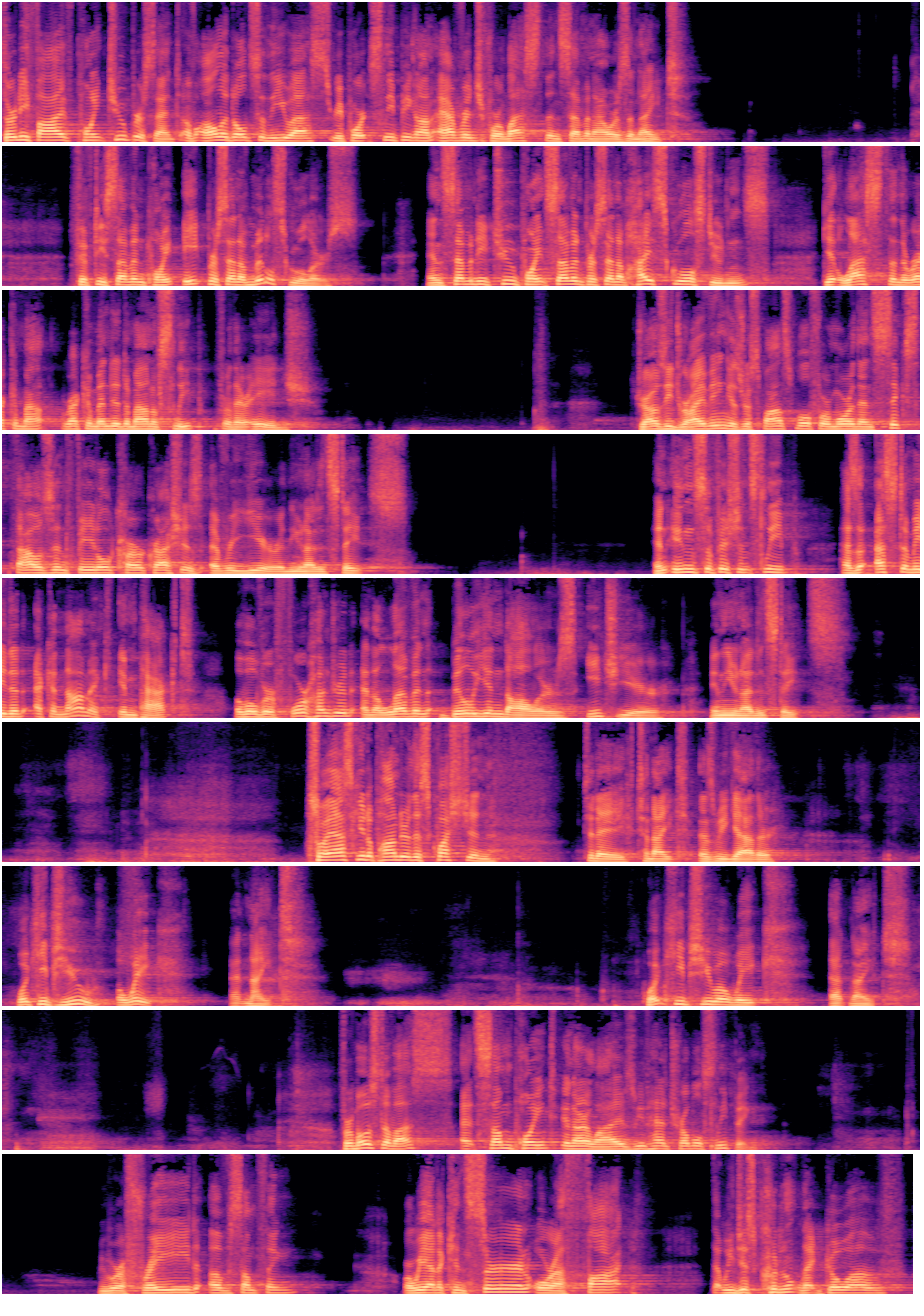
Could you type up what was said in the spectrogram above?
35.2% of all adults in the US report sleeping on average for less than seven hours a night. 57.8% of middle schoolers and 72.7% of high school students get less than the recommended amount of sleep for their age. Drowsy driving is responsible for more than 6,000 fatal car crashes every year in the United States. And insufficient sleep has an estimated economic impact of over $411 billion each year in the United States. So I ask you to ponder this question today, tonight, as we gather. What keeps you awake at night? What keeps you awake at night? For most of us, at some point in our lives, we've had trouble sleeping. We were afraid of something or we had a concern or a thought that we just couldn't let go of,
